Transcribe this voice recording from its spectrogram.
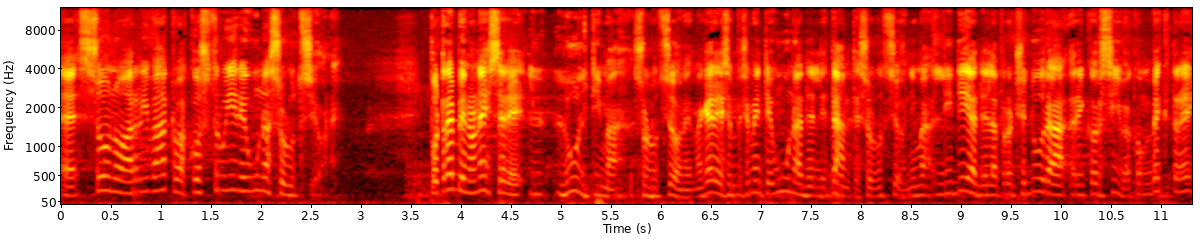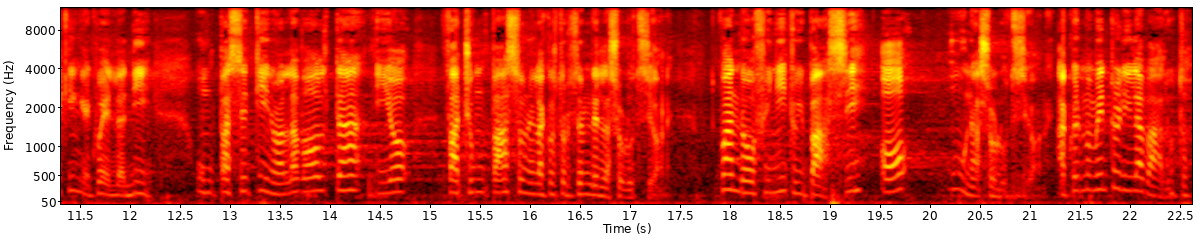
eh, sono arrivato a costruire una soluzione. Potrebbe non essere l'ultima soluzione, magari è semplicemente una delle tante soluzioni, ma l'idea della procedura ricorsiva con backtracking è quella di un passettino alla volta io faccio un passo nella costruzione della soluzione. Quando ho finito i passi ho una soluzione. A quel momento lì la valuto.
